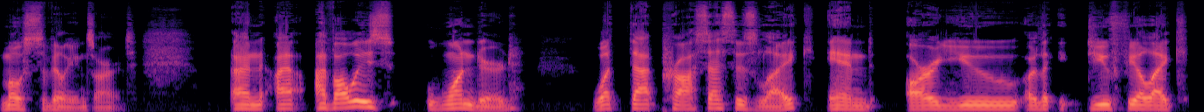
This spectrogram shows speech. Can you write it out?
most civilians aren't and I, i've always wondered what that process is like and are you or do you feel like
